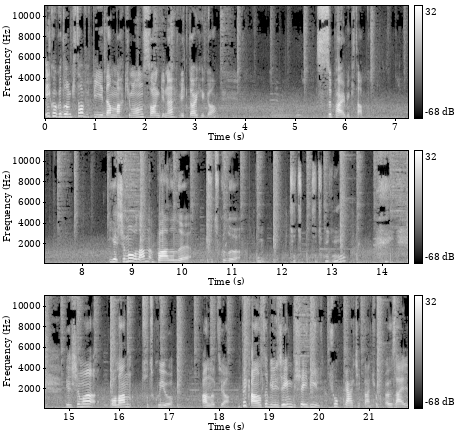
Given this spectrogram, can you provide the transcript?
İlk okuduğum kitap Bir İdam Mahkumu'nun Son Günü, Victor Hugo. Süper bir kitap. Yaşama olan bağlılığı, tutkuluğu, Tut, tutkulu. yaşama olan tutkuyu anlatıyor. Pek anlatabileceğim bir şey değil. Çok gerçekten çok özel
